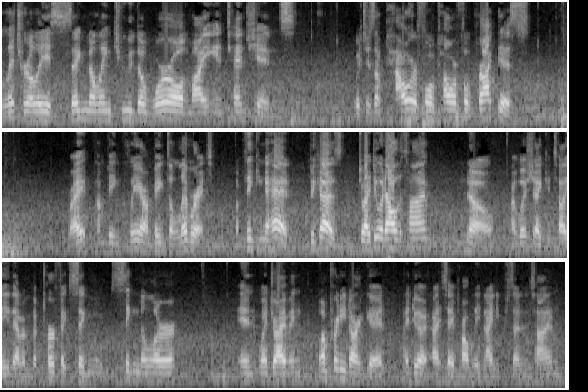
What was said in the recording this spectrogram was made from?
literally signaling to the world my intentions which is a powerful, powerful practice. Right? I'm being clear, I'm being deliberate, I'm thinking ahead. Because do I do it all the time? No. I wish I could tell you that I'm the perfect signal, signaler in when driving. Well, I'm pretty darn good. I do it, I'd say probably 90% of the time,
